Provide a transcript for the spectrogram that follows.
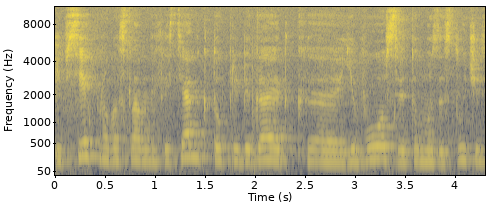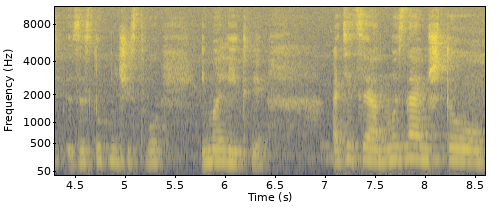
и всех православных христиан, кто прибегает к его святому заступничеству и молитве. Отец Иоанн, мы знаем, что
